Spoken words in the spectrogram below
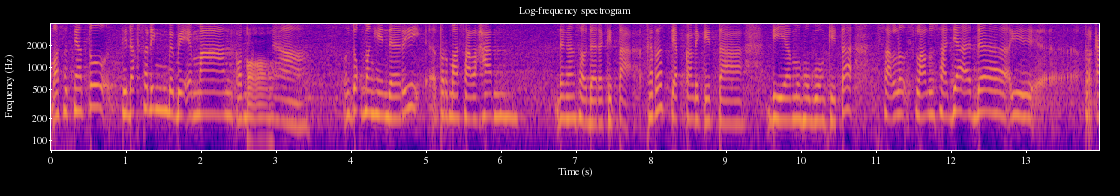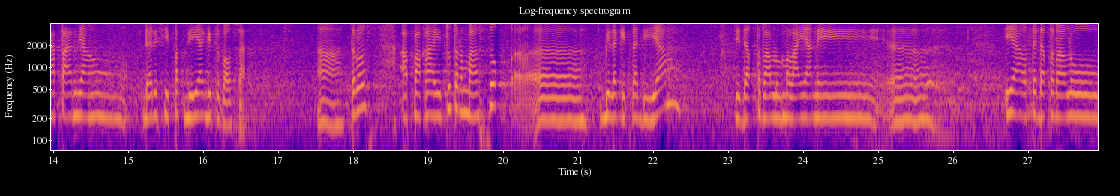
maksudnya tuh tidak sering bebeman kontaknya oh. untuk menghindari uh, permasalahan dengan saudara kita. Karena setiap kali kita dia menghubung kita selalu selalu saja ada perkataan yang dari sifat dia gitu Pak Ustaz. Nah, terus apakah itu termasuk uh, bila kita diam tidak terlalu melayani uh, ya tidak terlalu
